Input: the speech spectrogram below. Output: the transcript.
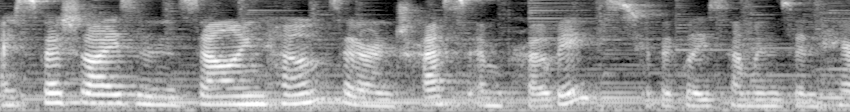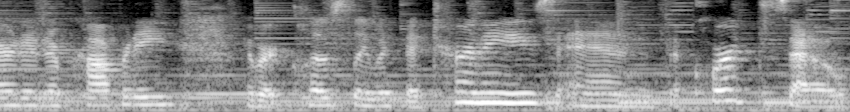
I specialize in selling homes that are in trusts and probates. Typically someone's inherited a property. I work closely with attorneys and the courts, so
